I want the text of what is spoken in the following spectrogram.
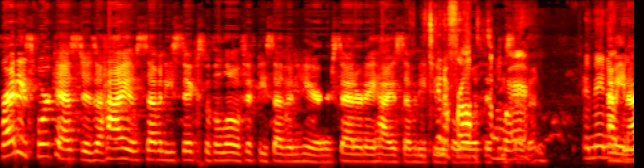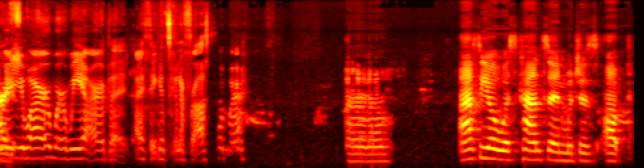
Friday's forecast is a high of 76 with a low of 57 here. Saturday high of 72 with a low of frost somewhere. 57. It may not mean, be where I- you are, where we are, but I think it's gonna frost somewhere. I don't know. Osseo, Wisconsin, which is up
